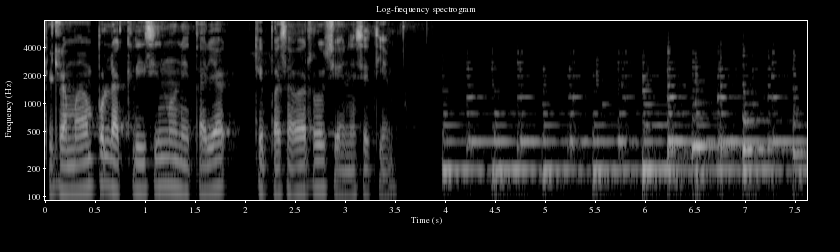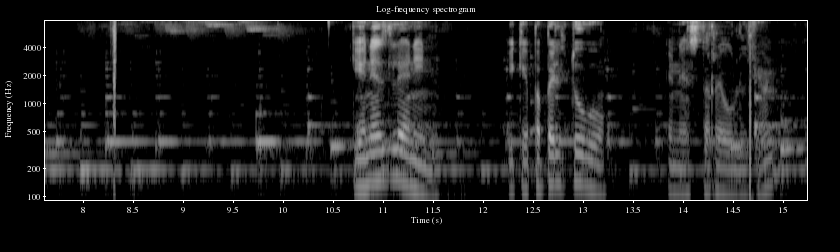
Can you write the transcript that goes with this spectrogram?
reclamaban por la crisis monetaria que pasaba Rusia en ese tiempo. ¿Quién es Lenin y qué papel tuvo en esta revolución?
